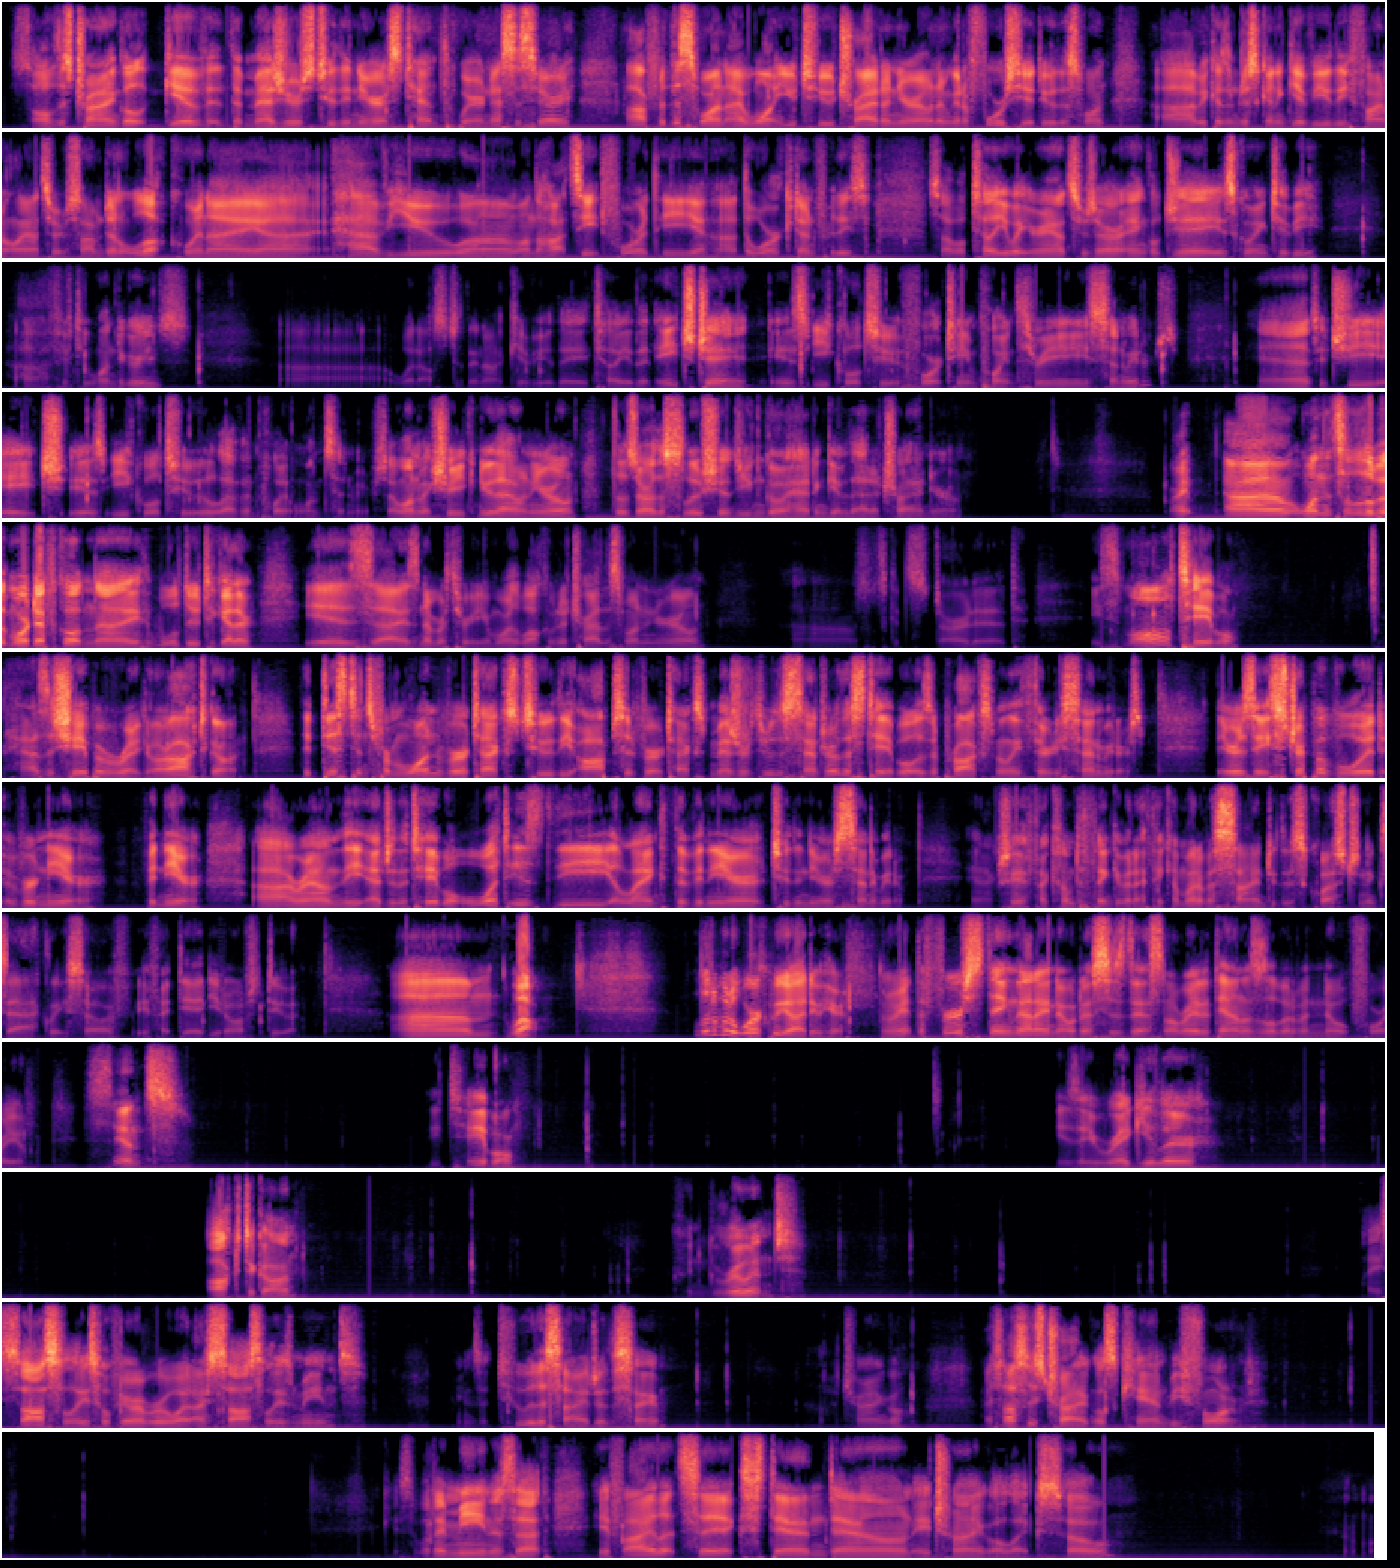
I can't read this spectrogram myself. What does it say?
Solve this triangle, give the measures to the nearest tenth where necessary. Uh, for this one, I want you to try it on your own. I'm going to force you to do this one uh, because I'm just going to give you the final answer. So I'm going to look when I uh, have you uh, on the hot seat for the, uh, the work done for these. So I will tell you what your answers are. Angle J is going to be uh, 51 degrees. what else do they not give you? They tell you that HJ is equal to 14.3 centimeters and GH is equal to 11.1 centimeters. So I want to make sure you can do that on your own. Those are the solutions. You can go ahead and give that a try on your own. All right, uh, one that's a little bit more difficult, and I will do together, is uh, is number three. You're more than welcome to try this one on your own. Uh, so let's get started. A small table has the shape of a regular octagon. The distance from one vertex to the opposite vertex measured through the center of this table is approximately 30 centimeters. There is a strip of wood veneer veneer uh, around the edge of the table. What is the length of the veneer to the nearest centimeter? And actually, if I come to think of it, I think I might have assigned you this question exactly. So if, if I did, you don't have to do it. Um, well, a little bit of work we got to do here. All right. The first thing that I notice is this, and I'll write it down as a little bit of a note for you. Since the table is a regular octagon, congruent. Isosceles, hope you remember what isosceles means. It means that two of the sides are the same. A triangle. Isosceles triangles can be formed. Okay, so what I mean is that if I, let's say, extend down a triangle like so,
